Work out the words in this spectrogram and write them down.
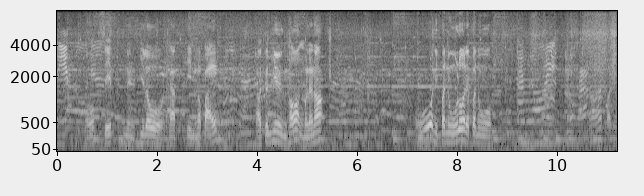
สิบหกสิบหนึ่งกิโลนะครับ กินเข้าไป เอาจนยืงท้องหมดแล้วเนาะโอ้นี่ปลาหนูโลดเลยปลาหนูสามร้อยอ้าวปลาหนู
